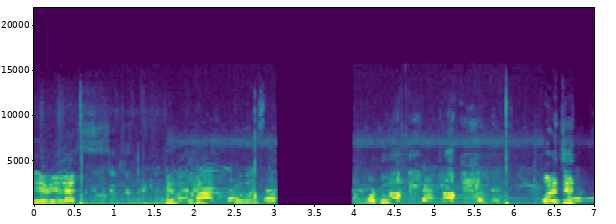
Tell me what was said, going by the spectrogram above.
Good area, lads. Again, again. Marco. Oh, it did.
